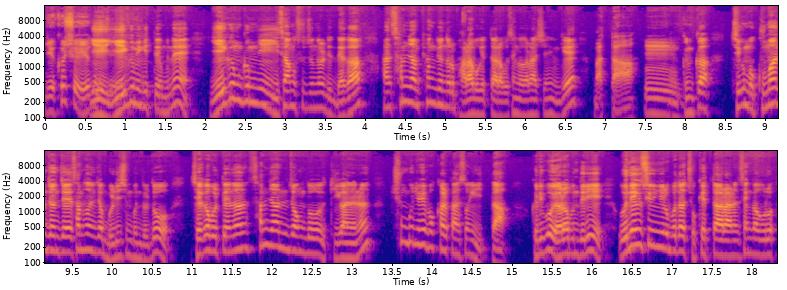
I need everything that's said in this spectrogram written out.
예, 그렇죠. 예금. 예, 예금이기 때문에 예금 금리 이상 수준을 내가 한 3년 평균으로 바라보겠다라고 생각을 하시는 게 맞다. 음. 음 그러니까 지금 뭐 9만 전자에 삼성전자 물리신 분들도 제가 볼 때는 3년 정도 기간에는 충분히 회복할 가능성이 있다. 그리고 여러분들이 은행 수익률보다 좋겠다라는 생각으로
